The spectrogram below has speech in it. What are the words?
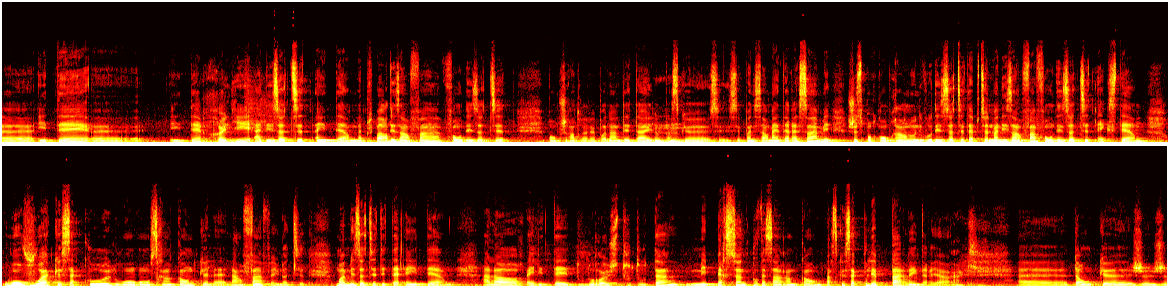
euh, étaient, étaient reliées à des otites internes. La plupart des enfants font des otites. Bon, je ne rentrerai pas dans le détail là, parce que c'est c'est pas nécessairement intéressant, mais juste pour comprendre, au niveau des otites, habituellement, les enfants font des otites externes où on voit que ça coule, où on, on se rend compte que l'enfant fait une otite. Moi, mes otites étaient internes. Alors, elles étaient douloureuses tout autant, mais personne ne pouvait s'en rendre compte parce que ça coulait par l'intérieur. Euh, donc, euh, je, je,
